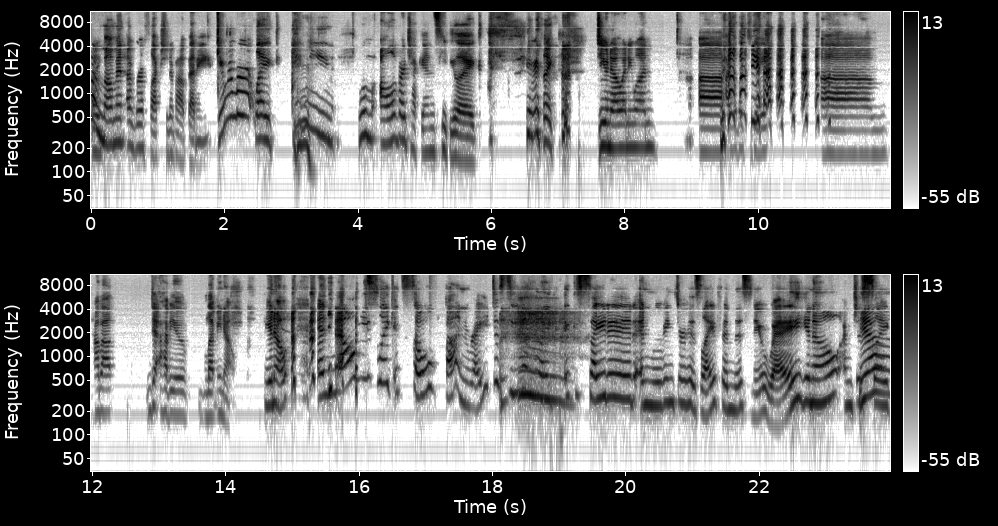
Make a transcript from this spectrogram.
have a moment of reflection about Benny? Do you remember, like, I mean, when all of our check-ins, he'd be like, he'd be like, "Do you know anyone? Uh, I would like to date. Um, how about have you let me know? You know?" And now he's like, it's so fun, right, to see him like excited and moving through his life in this new way. You know, I'm just like,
